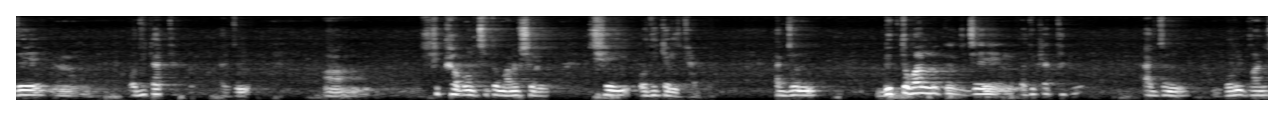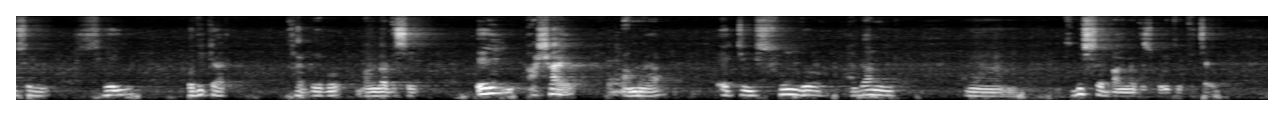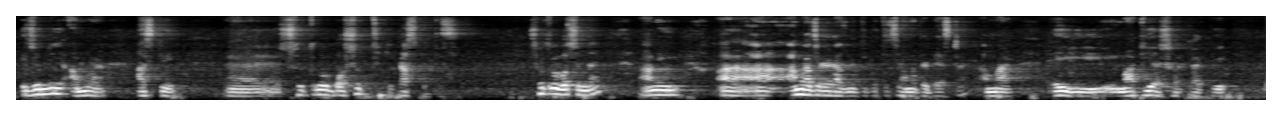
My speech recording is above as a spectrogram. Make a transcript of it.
যে অধিকার থাকে একজন শিক্ষাবঞ্চিত মানুষেরও সেই অধিকারই থাকে একজন বিত্তবান লোকের যে অধিকার থাকে একজন গরিব মানুষেরও সেই অধিকার থাকবে বাংলাদেশে এই আশায় আমরা একটি সুন্দর, আগামী ভবিষ্যৎ বাংলাদেশ গড়ে তুলতে চাই। এই জন্যই আমরা আজকে সতেরো বছর থেকে কাজ করতেছি। সতেরো বছর না, আমি আমরা যারা রাজনীতি করতেছি, আমাদের ব্যাচটা, আমার এই মাফিয়া সরকারকে,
